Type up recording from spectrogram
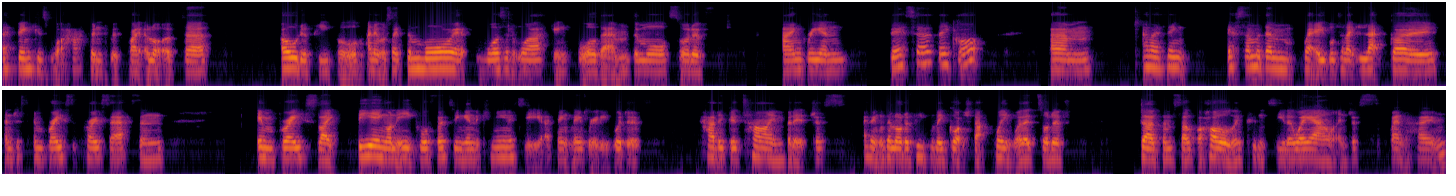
i think is what happened with quite a lot of the older people. And it was like the more it wasn't working for them the more sort of angry and bitter they got. Um and i think if some of them were able to like let go and just embrace the process and embrace like being on equal footing in the community i think they really would have had a good time. But it just i think with a lot of people they got to that point where they'd sort of dug themselves a hole and couldn't see their way out and just went home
